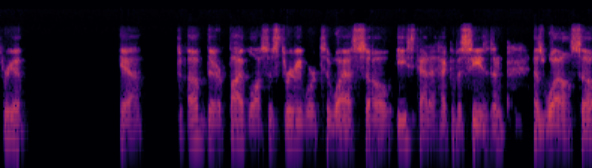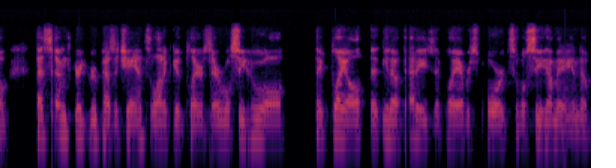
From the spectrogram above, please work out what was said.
three of yeah of their five losses, three were to West. So East had a heck of a season as well. So that seventh grade group has a chance. A lot of good players there. We'll see who all they play all you know at that age they play every sport so we'll see how many end up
